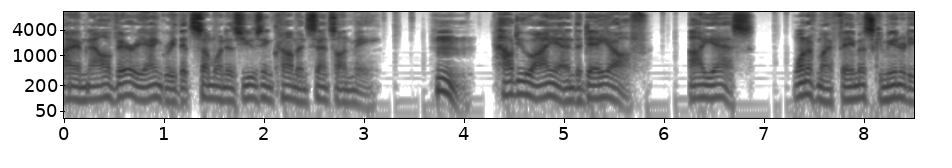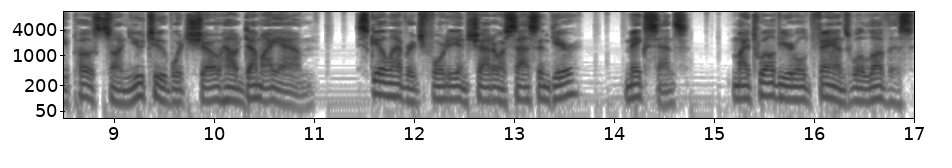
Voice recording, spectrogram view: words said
I am now very angry that someone is using common sense on me. Hmm, how do I end the day off? Ah yes. One of my famous community posts on YouTube which show how dumb I am. Skill average 40 in Shadow Assassin gear? Makes sense. My 12-year-old fans will love this.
